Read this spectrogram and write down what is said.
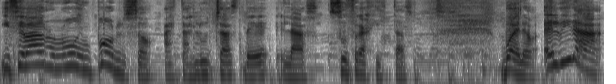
Y se va a dar un nuevo impulso a estas luchas de las sufragistas. Bueno, Elvira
